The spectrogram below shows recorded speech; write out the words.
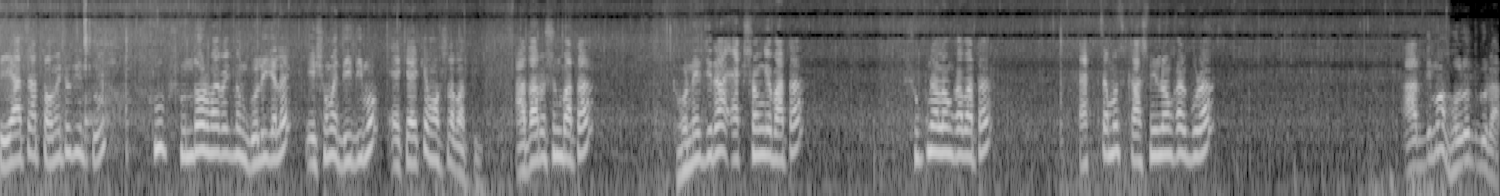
পেঁয়াজ আর টমেটো কিন্তু খুব সুন্দরভাবে একদম গলি গেলে এই সময় দিয়ে দিব একে একে মশলাপাতি। আদা রসুন বাটা, ধনে জিরা একসঙ্গে বাটা শুকনা লঙ্কা বাটা, এক চামচ কাশ্মীর লঙ্কার গুঁড়া, আর দিব হলুদ গুঁড়া।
